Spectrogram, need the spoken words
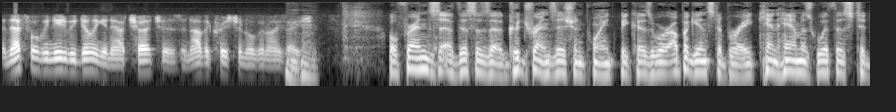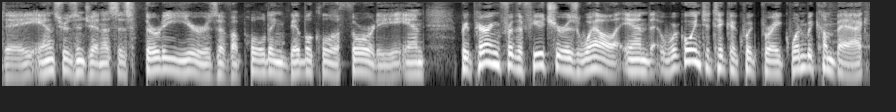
And that's what we need to be doing in our churches and other Christian organizations. Mm-hmm. Well, friends, uh, this is a good transition point because we're up against a break. Ken Ham is with us today. Answers in Genesis 30 years of upholding biblical authority and preparing for the future as well. And we're going to take a quick break. When we come back,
